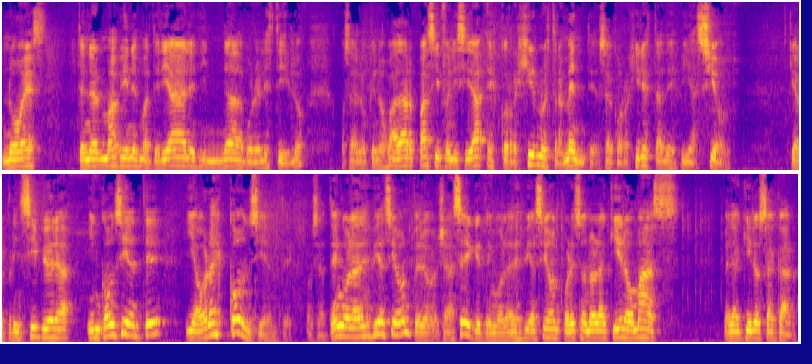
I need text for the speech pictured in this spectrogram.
no es tener más bienes materiales ni nada por el estilo, o sea, lo que nos va a dar paz y felicidad es corregir nuestra mente, o sea, corregir esta desviación, que al principio era inconsciente y ahora es consciente. O sea, tengo la desviación, pero ya sé que tengo la desviación, por eso no la quiero más, me la quiero sacar.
